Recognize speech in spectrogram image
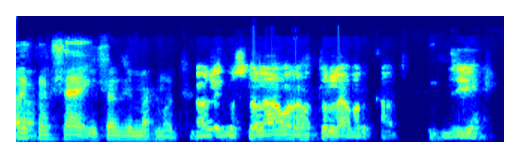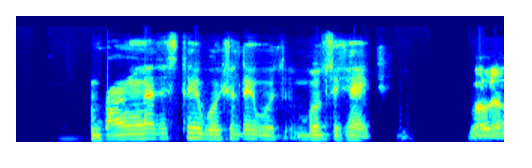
আলাইকুম শাইখ। ইসানজি মাহমুদ। ওয়ালাইকুম আসসালাম রহমতুল্লাহ বরকাত জি। বাংলাদেশ থেকে বরিশাল থেকে বলছি- শাইখ। বলেন।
